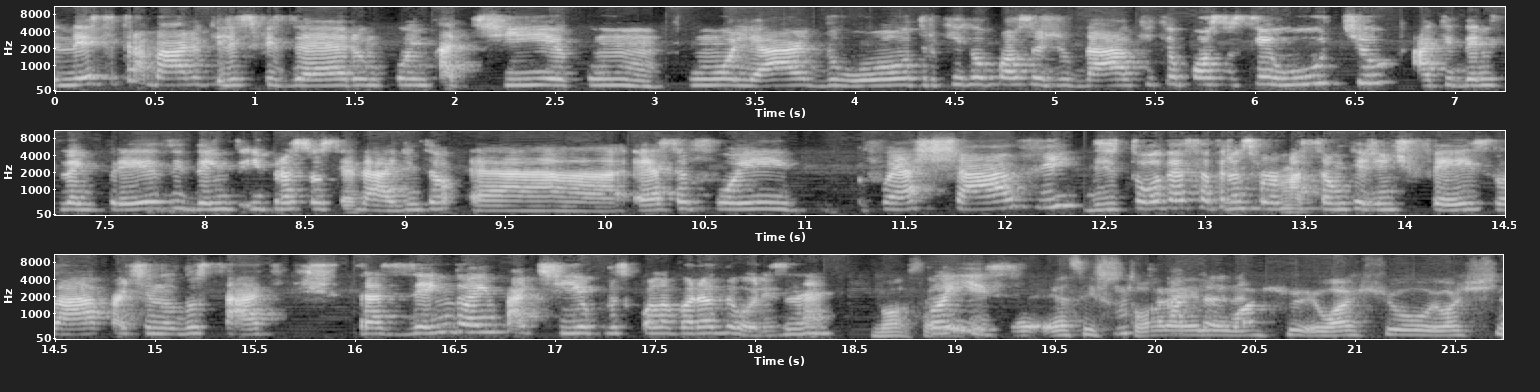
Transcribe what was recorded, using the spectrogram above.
nesse trabalho que eles fizeram, com empatia, com, o olhar do outro, o que, que eu posso ajudar, o que, que eu posso ser útil aqui dentro da empresa e, dentro, e para a sociedade. Então, é, essa foi foi a chave de toda essa transformação que a gente fez lá, partindo do SAC, trazendo a empatia para os colaboradores, né? Nossa, foi isso. Essa história eu acho, eu acho, eu acho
